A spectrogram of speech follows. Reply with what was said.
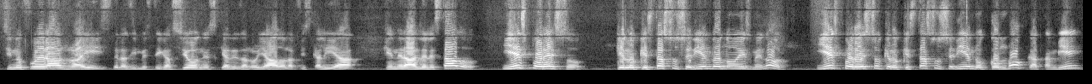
si no fuera a raíz de las investigaciones que ha desarrollado la Fiscalía General del Estado. Y es por eso que lo que está sucediendo no es menor. Y es por eso que lo que está sucediendo convoca también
